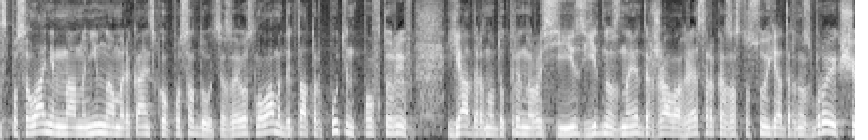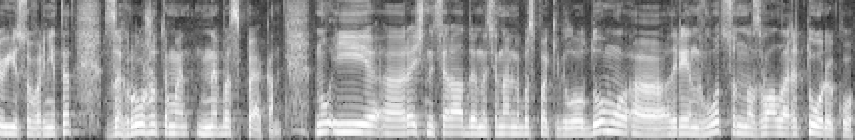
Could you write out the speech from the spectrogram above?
з- посиланням на анонімного американського посадовця. За його словами, диктатор Путін повторив ядерну доктрину Росії. Згідно з нею, держава-агресорка застосує ядерну зброю, якщо її суверенітет загрожуватиме небезпека. Ну і е, речниця Ради національної безпеки Білого Дому Адріан Вотсон назвала риторику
